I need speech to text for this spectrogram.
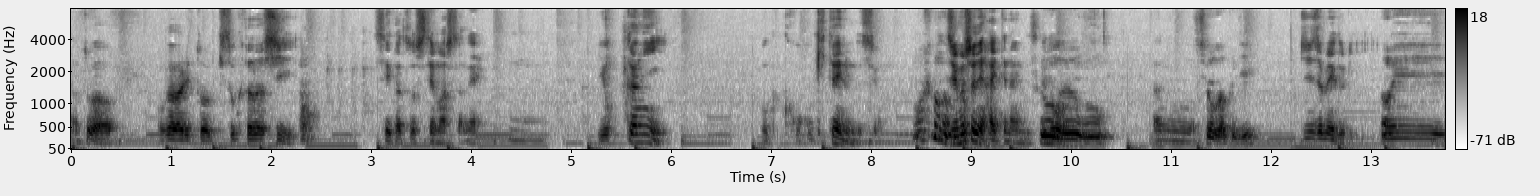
あとは、僕は割と規則正しい生活をしてましたね。4日に、僕、ここ来てるんですよ。事務所に入ってないんですけど、うんうんうん。あの、小学寺？神社巡りあええ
